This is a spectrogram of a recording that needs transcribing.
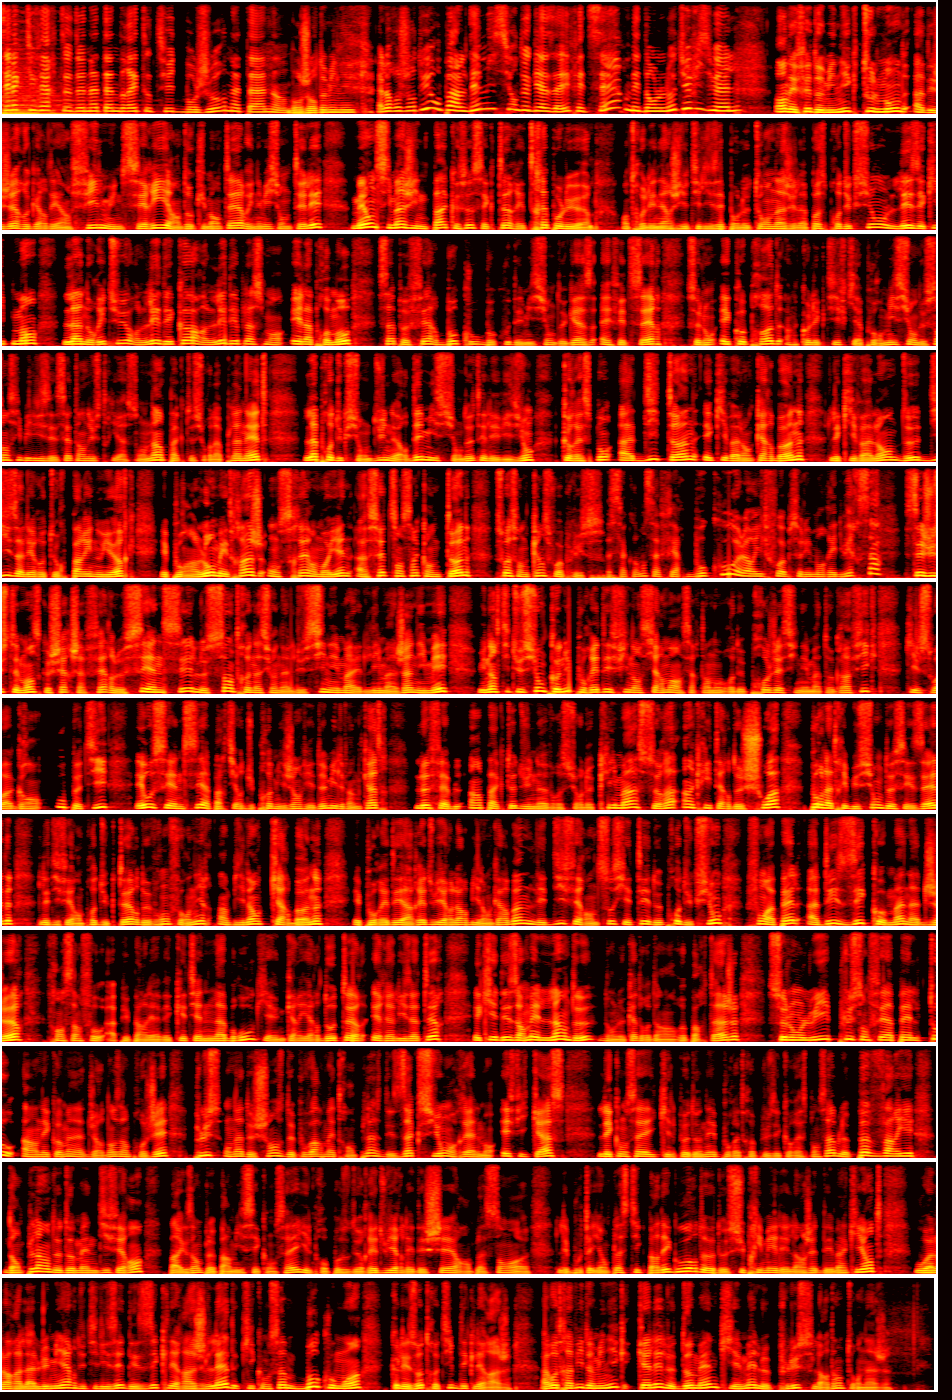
C'est l'actu verte de Nathan Drey tout de suite. Bonjour Nathan. Bonjour Dominique. Alors aujourd'hui, on parle d'émissions de gaz à effet de serre, mais dans l'audiovisuel. En effet, Dominique, tout le monde a déjà regardé un film, une série, un documentaire, une émission de télé, mais on ne s'imagine pas que ce secteur est très pollueur. Entre l'énergie utilisée pour le tournage et la post-production, les équipements, la nourriture, les décors, les déplacements et la promo, ça peut faire beaucoup, beaucoup d'émissions de gaz à effet de serre. Selon EcoProd, un collectif qui a pour mission de sensibiliser cette industrie à son impact sur la planète, la production d'une heure d'émission de télévision correspond à 10 tonnes équivalent carbone, l'équivalent de 10 allers-retours Paris-New York, et pour un long métrage, on serait en moyenne à 750 tonnes, 75 fois plus. Ça commence à faire beaucoup, alors il faut absolument réduire ça. C'est justement ce que cherche à faire le CNC, le Centre national du cinéma et de l'image animée, une institution connue pour aider financièrement un certain nombre de projets cinématographiques, qu'ils soient grands ou petits, et au CNC, à partir du 1er janvier 2024, le faible impact d'une œuvre sur le climat sera un critère de choix pour l'attribution de ces aides. Les différents producteurs devront fournir un bilan carbone. Et pour aider à réduire leur bilan carbone, les différentes sociétés de production font appel à des éco-managers. France Info a pu parler avec Étienne Labroux, qui a une carrière d'auteur et réalisateur, et qui est désormais l'un d'eux dans le cadre d'un reportage. Selon lui, plus on fait appel tôt à un éco-manager dans un projet, plus on a de chances de pouvoir mettre en place des actions réellement efficaces les conseils qu'il peut donner pour être plus éco-responsable peuvent varier dans plein de domaines différents. Par exemple, parmi ses conseils, il propose de réduire les déchets en remplaçant euh, les bouteilles en plastique par des gourdes, de supprimer les lingettes démaquillantes, ou alors à la lumière d'utiliser des éclairages LED qui consomment beaucoup moins que les autres types d'éclairage. À votre avis, Dominique, quel est le domaine qui émet le plus lors d'un tournage?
